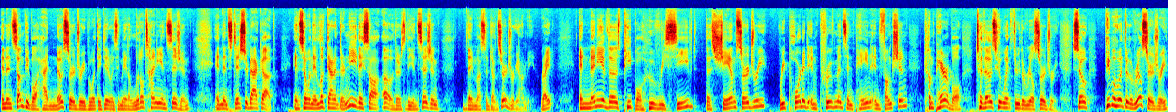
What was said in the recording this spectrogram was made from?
and then some people had no surgery, but what they did was they made a little tiny incision and then stitched it back up and so when they looked down at their knee, they saw, oh, there's the incision. They must have done surgery on me, right? And many of those people who received the sham surgery reported improvements in pain and function comparable to those who went through the real surgery. So people who went through the real surgery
